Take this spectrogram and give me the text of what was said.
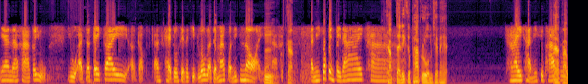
เนี่ยนะคะ ก็อยู่อยู่อาจจะใกล้ๆเอ่อกับการขยายตัวเศรษฐกิจโลกอาจจะมากกว่านิดหน่อยอืมนะคะครับ อันนี้ก็เป็นไปได้ค่ะ ครับ แต่นี่คือภาพรวมใช่ไหมฮะใช่ค่ะ นี่คือภาพอ่ารภาพ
